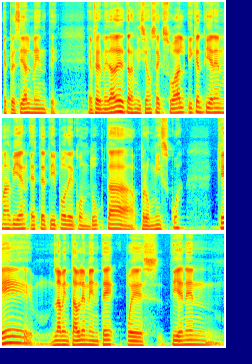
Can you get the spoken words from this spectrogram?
especialmente enfermedades de transmisión sexual y que tienen más bien este tipo de conducta promiscua que lamentablemente pues tienen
